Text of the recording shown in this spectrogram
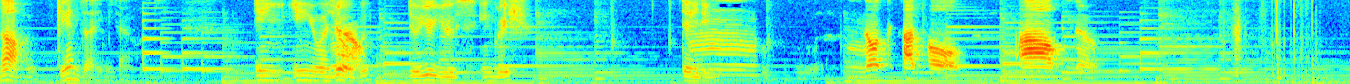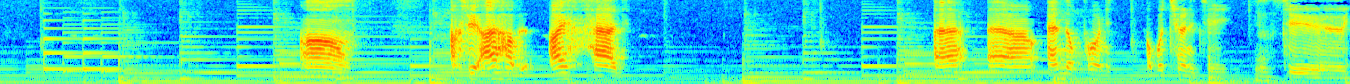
now, 現在みたいな感じ。In, in your job, do you use English daily? Mm, not at all. Um, no. Um, actually, I have I had a, a, an oppor- opportunity Yes. to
